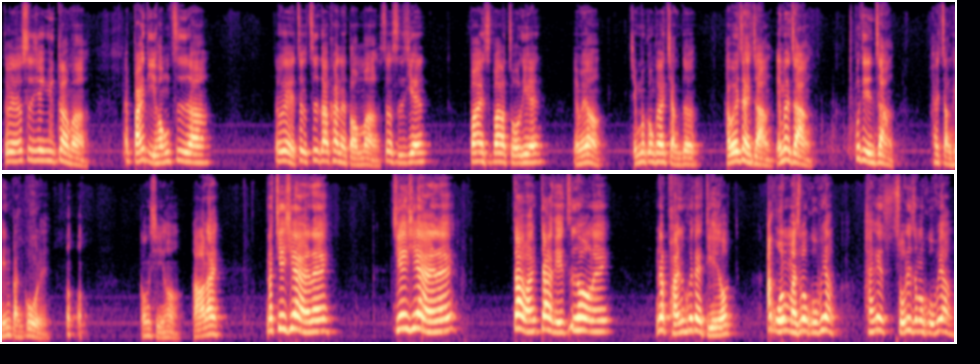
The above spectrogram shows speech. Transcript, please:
对啊，事先预告嘛，哎，白底红字啊，对不对？这个字大家看得懂嘛？这个时间八月十八号，昨天有没有节目公开讲的？还会再涨？有没有涨？不仅涨，还涨停板过嘞，恭喜哈！好来，那接下来呢？接下来呢？大盘大跌之后呢？那盘会再跌哦。啊，我们买什么股票？还可以锁定什么股票？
